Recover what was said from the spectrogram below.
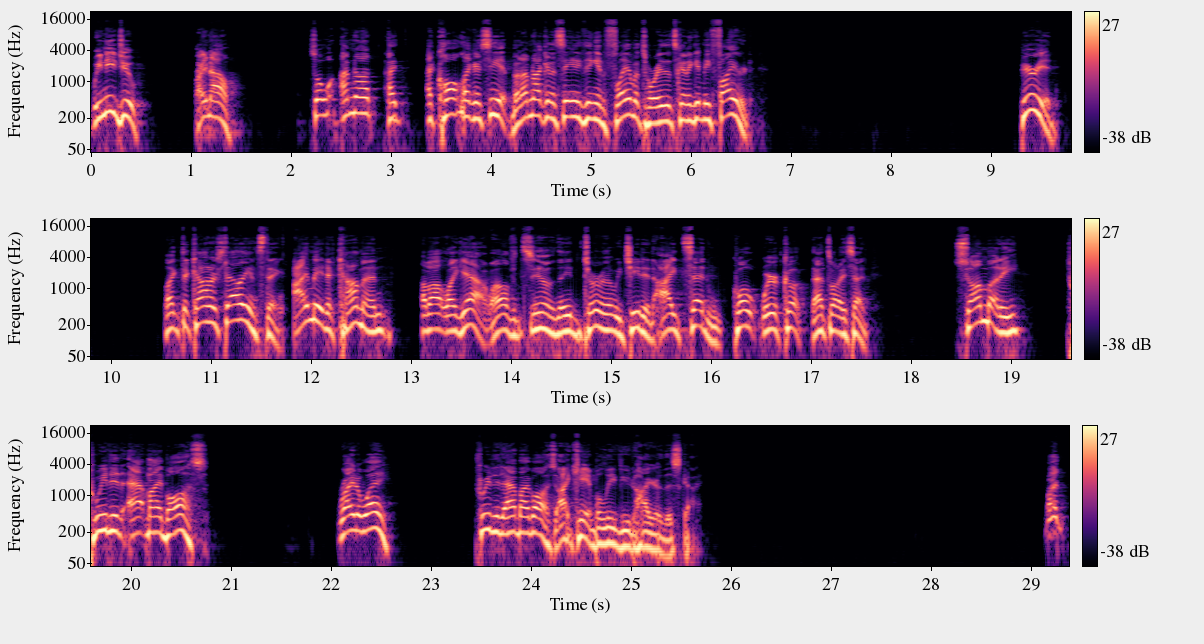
We need you right now. So I'm not, I, I call it like I see it, but I'm not going to say anything inflammatory that's going to get me fired. Period. Like the Connor Stalions thing. I made a comment about like, yeah, well, if it's, you know, they determined that we cheated. I said, quote, we're cooked. That's what I said. Somebody tweeted at my boss right away. Tweeted at my boss. I can't believe you'd hire this guy. What?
